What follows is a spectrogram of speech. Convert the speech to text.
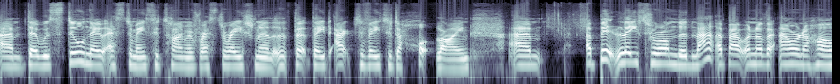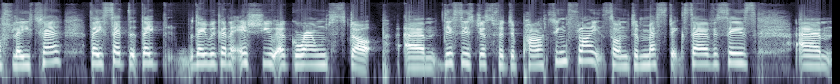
Um, there was still no estimated time of restoration, and that they'd activated a hotline. Um, a bit later on than that, about another hour and a half later, they said that they they were going to issue a ground stop. Um, this is just for departing flights on domestic services. Um,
